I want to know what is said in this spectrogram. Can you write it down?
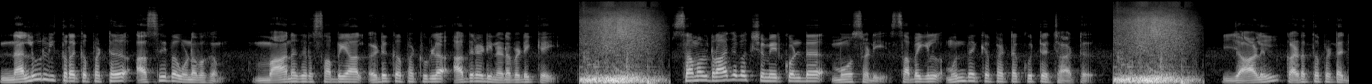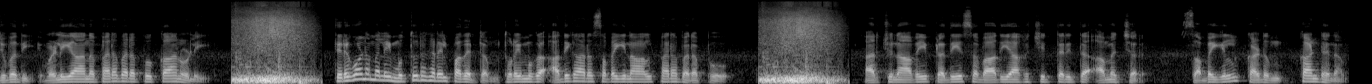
நல்லூரில் திறக்கப்பட்ட அசைவ உணவகம் மாநகர சபையால் எடுக்கப்பட்டுள்ள அதிரடி நடவடிக்கை. சமல் ராஜபக்ஷ மேற்கொண்ட மோசடி சபையில் முன்வைக்கப்பட்ட குற்றச்சாட்டு. யாழில் கடத்தப்பட்ட யுவதி வெளியான பரபரப்பு காணொளி. திருகோணமலை முத்துநகரில் பதற்றம் துறைமுக அதிகார சபையினால் பரபரப்பு. அர்ச்சுனாவை பிரதேசவாதியாக சித்தரித்த அமைச்சர் சபையில் கடும் கண்டனம்.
